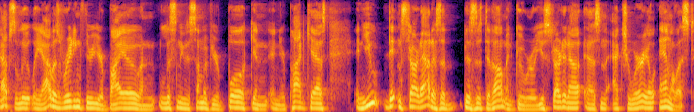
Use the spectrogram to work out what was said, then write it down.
Absolutely. I was reading through your bio and listening to some of your book and, and your podcast, and you didn't start out as a business development guru. You started out as an actuarial analyst.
